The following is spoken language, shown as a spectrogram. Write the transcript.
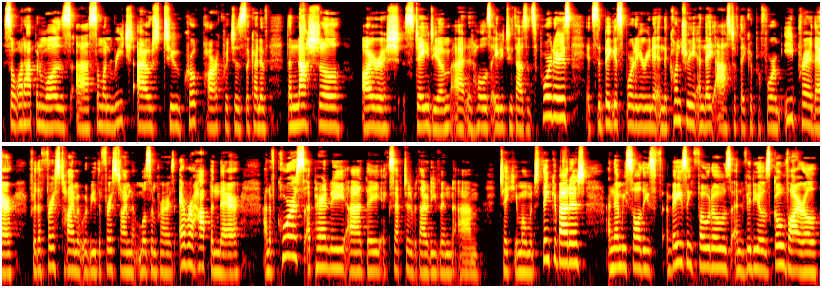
So what happened was uh, someone reached out to Croke Park, which is the kind of the national Irish stadium. Uh, it holds 82,000 supporters. It's the biggest sporting arena in the country, and they asked if they could perform Eid prayer there for the first time. It would be the first time that Muslim prayer has ever happened there. And of course, apparently, uh, they accepted without even um, taking a moment to think about it. And then we saw these amazing photos and videos go viral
